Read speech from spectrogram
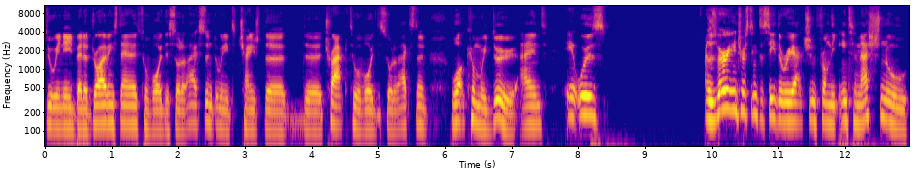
do we need better driving standards to avoid this sort of accident? Do we need to change the the track to avoid this sort of accident? What can we do? And it was it was very interesting to see the reaction from the international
